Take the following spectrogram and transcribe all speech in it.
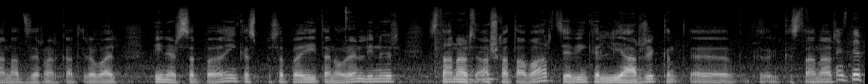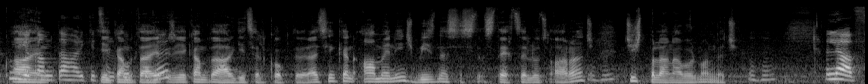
անած ձեռնարկատիրով, այլ լիներ ՍՊԸ, ինքը ՍՊԸ-ի տնօրեն լիներ, ստանար աշխատավարձ եւ ինքը լիարժեք կստանար Այս դեպքում եկամտահարկից էլ կօգտվեր։ Եկամտահարկից էլ կօգտվեր։ Այսինքն ամեն ինչ բիզնեսը ստեղծելուց առաջ ճիշտ պլանավորման մեջ։ Լավ,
